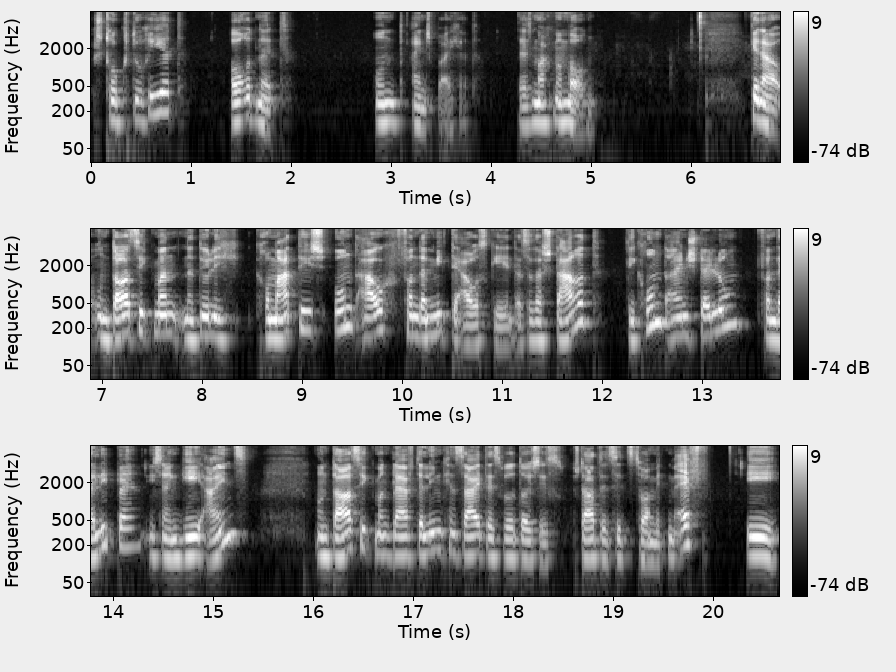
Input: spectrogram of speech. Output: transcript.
strukturiert, ordnet und einspeichert. Das machen wir morgen. Genau, und da sieht man natürlich chromatisch und auch von der Mitte ausgehend. Also der Start, die Grundeinstellung von der Lippe ist ein G1 und da sieht man gleich auf der linken Seite, es wird es startet jetzt zwar mit dem F, E,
